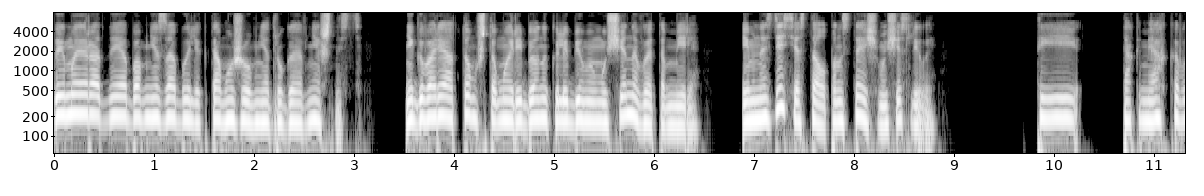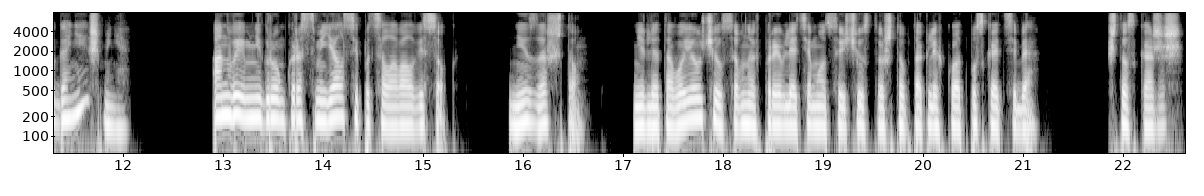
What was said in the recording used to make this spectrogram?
да и мои родные обо мне забыли, к тому же у меня другая внешность. Не говоря о том, что мой ребенок и любимый мужчина в этом мире. Именно здесь я стала по-настоящему счастливой. «Ты так мягко выгоняешь меня?» Анвей мне громко рассмеялся и поцеловал висок. «Ни за что. Не для того я учился вновь проявлять эмоции и чувства, чтобы так легко отпускать себя. Что скажешь?»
